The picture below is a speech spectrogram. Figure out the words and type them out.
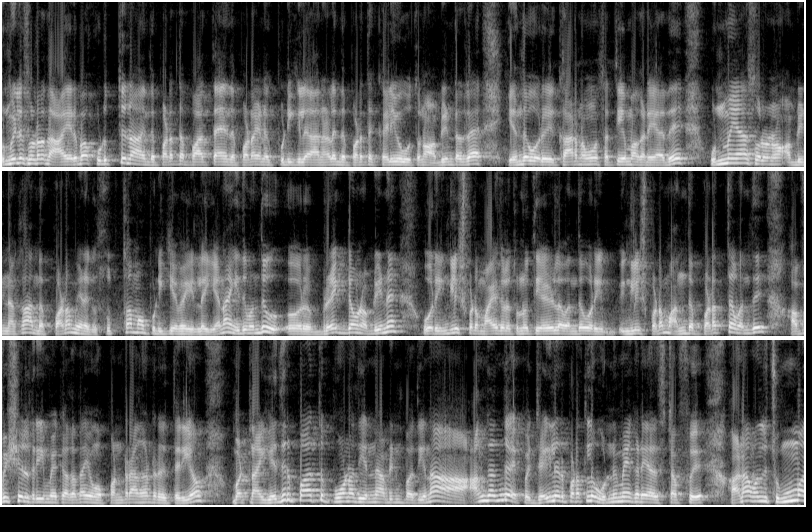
உண்மையில் சொல்கிறது ஆயிரம் ரூபாய் கொடுத்து நான் இந்த படத்தை பார்த்தேன். இந்த படம் எனக்கு பிடிக்கல அதனால் இந்த படத்தை கழுவி ஊற்றணும் அப்படின்றத எந்த ஒரு காரணமும் சத்தியமாக கிடையாது. உண்மையாக சொல்லணும் அப்படின்னாக்கா அந்த படம் எனக்கு சுத்தமாக பிடிக்கவே இல்லை. ஏன்னா இது வந்து ஒரு பிரேக் டவுன் அப்படின்னு ஒரு இங்கிலீஷ் படம் ஆயிரத்தி தொள்ளாயிரத்தி தொண்ணூற்றி ஏழில் வந்து ஒரு இங்கிலீஷ் படம். அந்த படத்தை வந்து அஃபிஷியல் ரீமேக்காக தான் இவங்க பண்ணுறாங்கன்றது தெரியும். பட் நான் எதிர்பார்த்து போனது என்ன அப்படின்னு பார்த்தீங்கன்னா அங்கங்கே இப்போ ஜெயிலர் படத்தில் ஒன்றுமே கிடையாது ஸ்டஃப்பு ஆனால் வந்து சும்மா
